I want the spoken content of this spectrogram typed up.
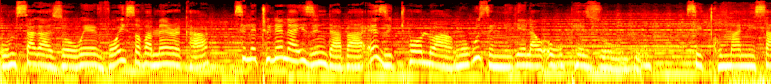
kumsakazo we-voice of america silethulela izindaba ezitholwa ngokuzinikela okuphezulu sixhumanisa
